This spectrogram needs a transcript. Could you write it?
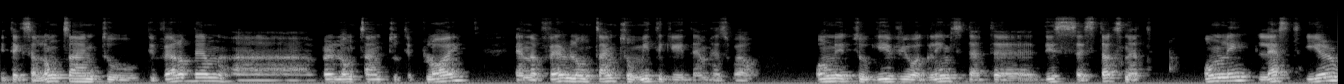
It takes a long time to develop them, uh, very long time to deploy, and a very long time to mitigate them as well. Only to give you a glimpse that uh, this uh, Stuxnet, only last year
